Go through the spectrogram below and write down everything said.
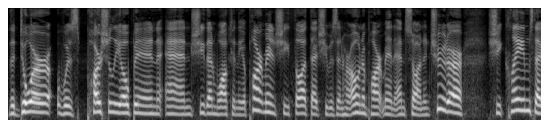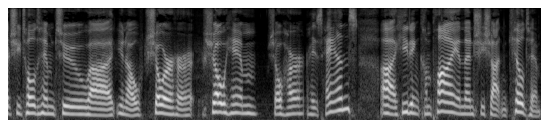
The door was partially open, and she then walked in the apartment. She thought that she was in her own apartment and saw an intruder. She claims that she told him to, uh, you know, show her her, show him show her his hands. Uh, he didn't comply, and then she shot and killed him.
